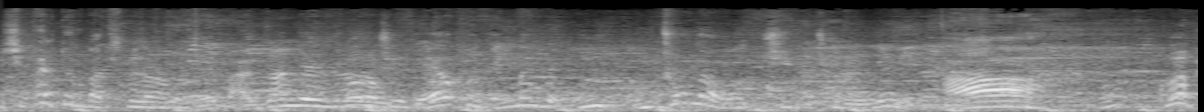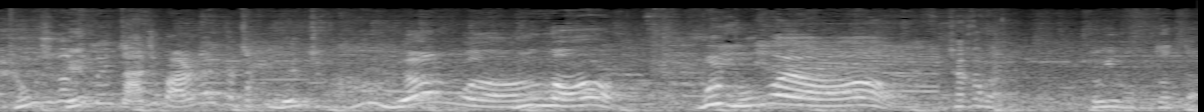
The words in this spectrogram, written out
18도로 맞추고 나오고. 내 말도 안 되는 소리 지금 에어컨 냉방비 엄, 엄청 나와 집처럼 아 그냥 병신 같은 멘트 하지 말라니까 자꾸 멘트 그걸 왜 하는 거야 누가 뭘 뭐가야 잠깐만 여기 뭐 묻었다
